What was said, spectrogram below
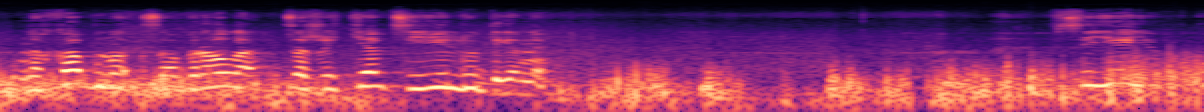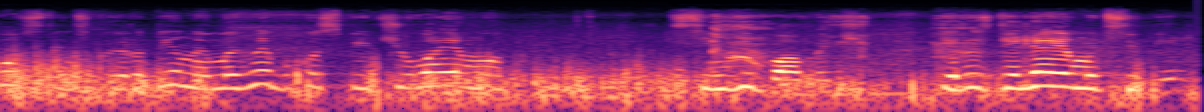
нахабно забрала це життя цієї людини. Всією повстинською родиною ми глибоко співчуваємо сім'ї Бабич і розділяємо цю біль.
